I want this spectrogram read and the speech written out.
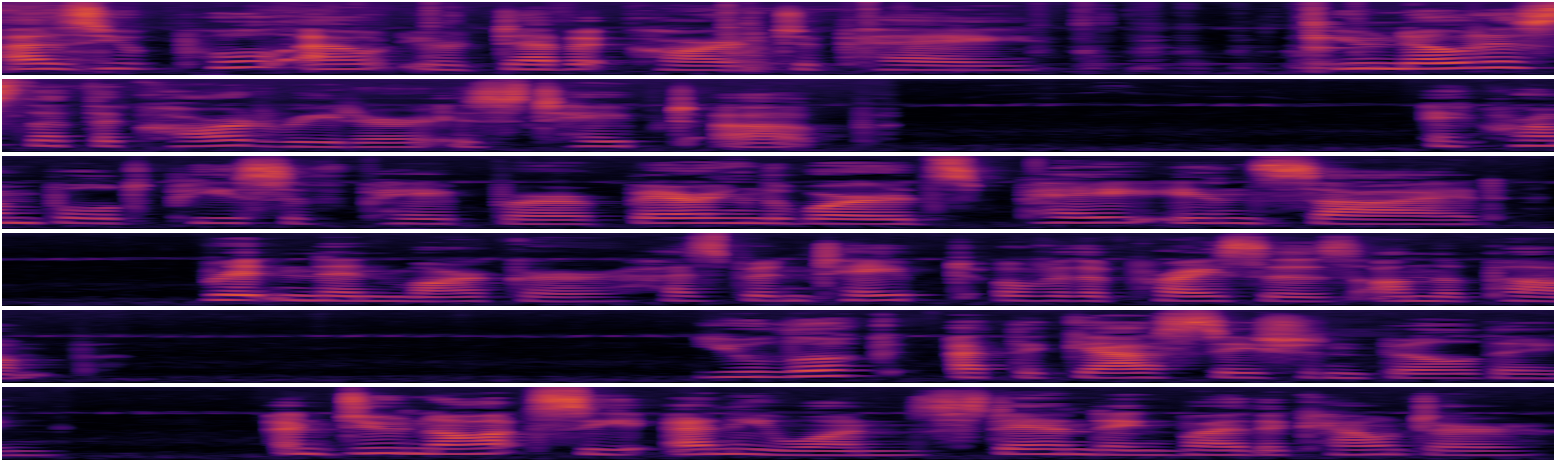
As you pull out your debit card to pay, you notice that the card reader is taped up. A crumpled piece of paper bearing the words Pay Inside, written in marker, has been taped over the prices on the pump. You look at the gas station building and do not see anyone standing by the counter.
